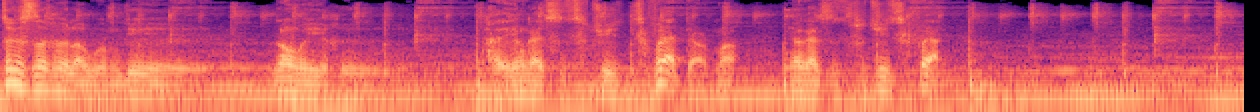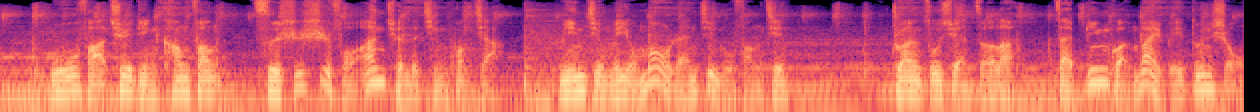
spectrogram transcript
这个时候呢，我们就认为以后他应该是出去吃饭点嘛，应该是出去吃饭。无法确定康芳此时是否安全的情况下，民警没有贸然进入房间，专案组选择了在宾馆外围蹲守。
